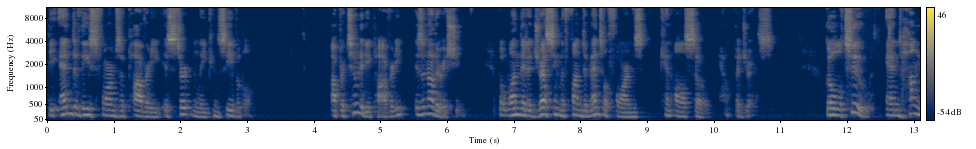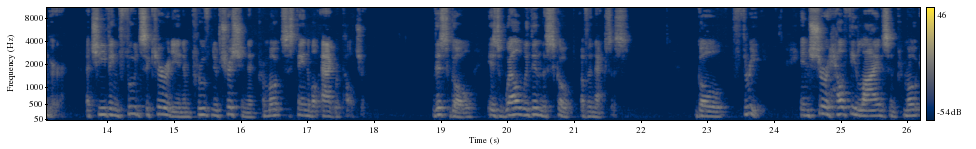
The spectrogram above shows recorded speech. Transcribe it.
the end of these forms of poverty is certainly conceivable. Opportunity poverty is another issue, but one that addressing the fundamental forms can also help address. Goal two, end hunger, achieving food security and improved nutrition and promote sustainable agriculture. This goal is well within the scope of the Nexus. Goal three, ensure healthy lives and promote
